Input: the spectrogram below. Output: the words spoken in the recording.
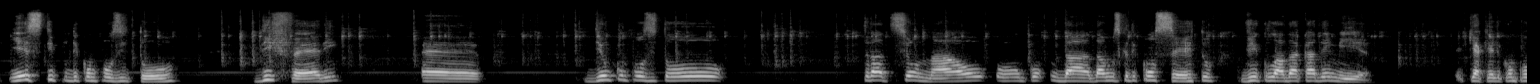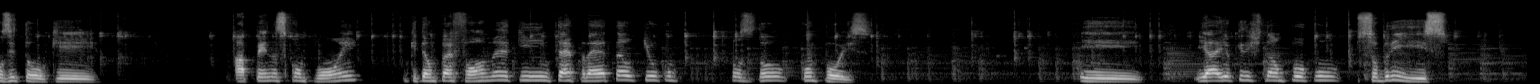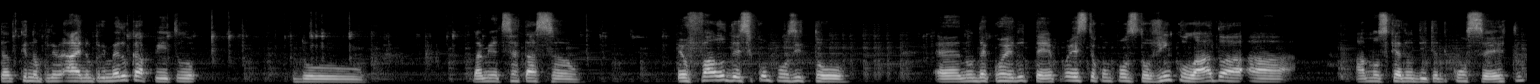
E esse tipo de compositor difere é, de um compositor tradicional ou da, da música de concerto vinculado à academia, que é aquele compositor que apenas compõe que tem um performer que interpreta o que o compositor compôs. E, e aí eu queria estudar um pouco sobre isso. Tanto que no, ah, no primeiro capítulo do, da minha dissertação, eu falo desse compositor é, no decorrer do tempo, esse teu compositor vinculado à, à, à música erudita de concerto,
